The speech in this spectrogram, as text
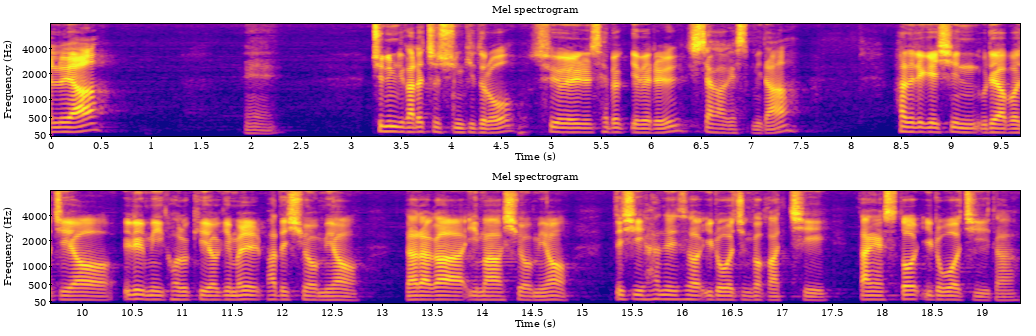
할렐루야. 예. 주님이 가르쳐 주신 기도로 수요일 새벽 예배를 시작하겠습니다. 하늘에 계신 우리 아버지여 이름이 거룩히 여김을 받으시오며 나라가 임하시오며 뜻이 하늘에서 이루어진 것 같이 땅에서도 이루어지이다.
